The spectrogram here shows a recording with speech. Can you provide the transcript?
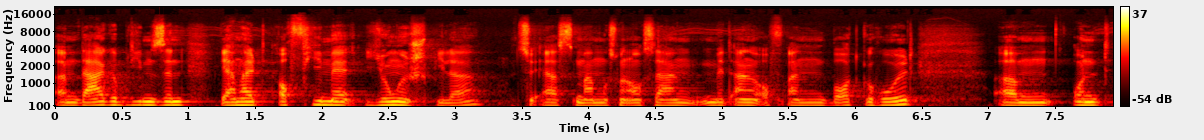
ähm, da geblieben sind. Wir haben halt auch viel mehr junge Spieler, zuerst mal muss man auch sagen, mit an, auf, an Bord geholt. Ähm, und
